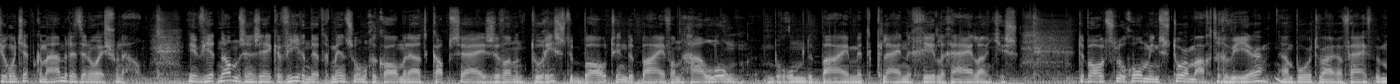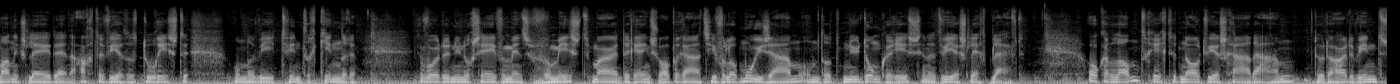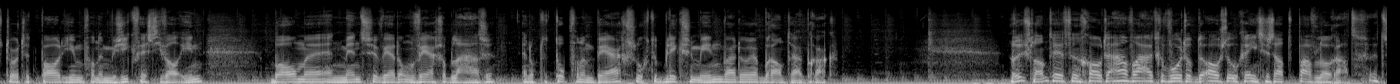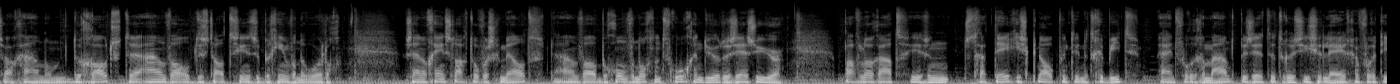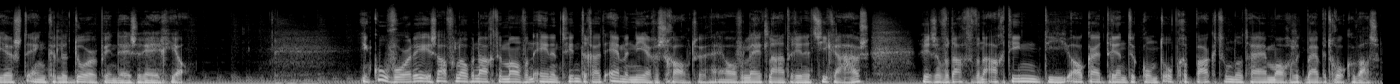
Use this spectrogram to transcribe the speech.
Jeroen Tjepkema met het NOS Journaal. In Vietnam zijn zeker 34 mensen omgekomen na het kapseizen van een toeristenboot in de baai van Ha Long. Een beroemde baai met kleine grillige eilandjes. De boot sloeg om in stormachtig weer. Aan boord waren vijf bemanningsleden en 48 toeristen, onder wie 20 kinderen. Er worden nu nog zeven mensen vermist, maar de reddingsoperatie verloopt moeizaam... omdat het nu donker is en het weer slecht blijft. Ook aan land richt het noodweer schade aan. Door de harde wind stort het podium van een muziekfestival in. Bomen en mensen werden omvergeblazen. En op de top van een berg sloeg de bliksem in, waardoor er brand uitbrak. Rusland heeft een grote aanval uitgevoerd op de Oost-Oekraïnse stad Pavlorad. Het zou gaan om de grootste aanval op de stad sinds het begin van de oorlog. Er zijn nog geen slachtoffers gemeld. De aanval begon vanochtend vroeg en duurde zes uur. Pavlorad is een strategisch knooppunt in het gebied. Eind vorige maand bezette het Russische leger voor het eerst enkele dorpen in deze regio. In Koevoorde is afgelopen nacht een man van 21 uit Emmen neergeschoten. Hij overleed later in het ziekenhuis. Er is een verdachte van 18 die ook uit Drenthe komt opgepakt... omdat hij er mogelijk bij betrokken was.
